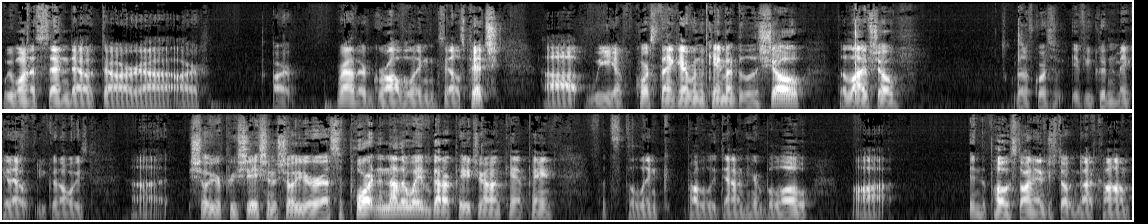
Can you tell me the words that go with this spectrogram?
we want to send out our uh, our our rather groveling sales pitch. Uh, we of course thank everyone who came out to the show, the live show. But of course, if, you couldn't make it out, you can always uh, show your appreciation or show your uh, support in another way. We've got our Patreon campaign. That's the link probably down here below uh, in the post on andrewstoeten.com,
